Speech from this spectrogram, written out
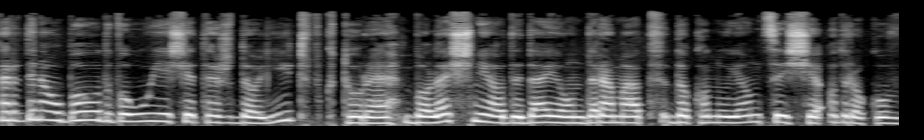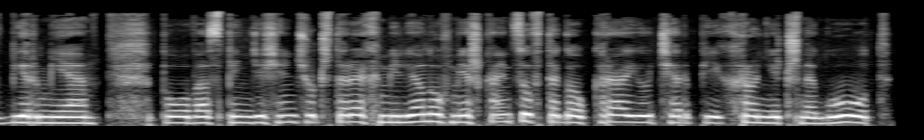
Kardynał Bo odwołuje się też do liczb, które boleśnie oddają dramat dokonujący się od roku w Birmie. Połowa z 54 milionów mieszkańców tego kraju cierpi chroniczny głód.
